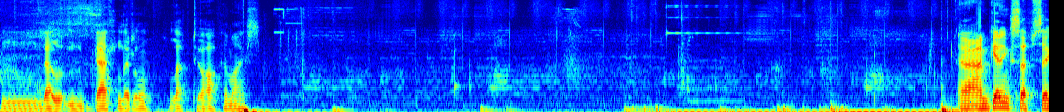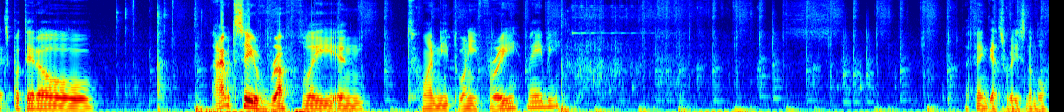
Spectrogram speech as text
that little left to optimize? Uh, I'm getting sub 6 potato, I would say roughly in 2023, maybe? I think that's reasonable.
